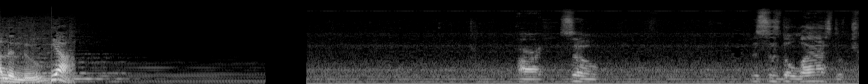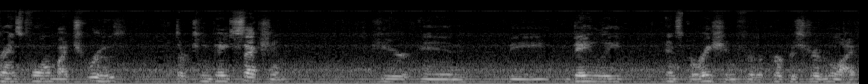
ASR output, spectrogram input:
Hallelujah. All right, so this is the last of Transformed by Truth, 13 page section here in the daily inspiration for the purpose driven life,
